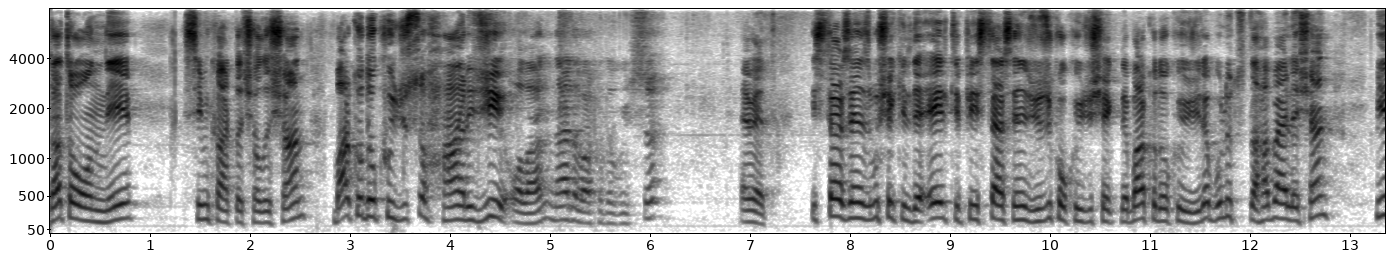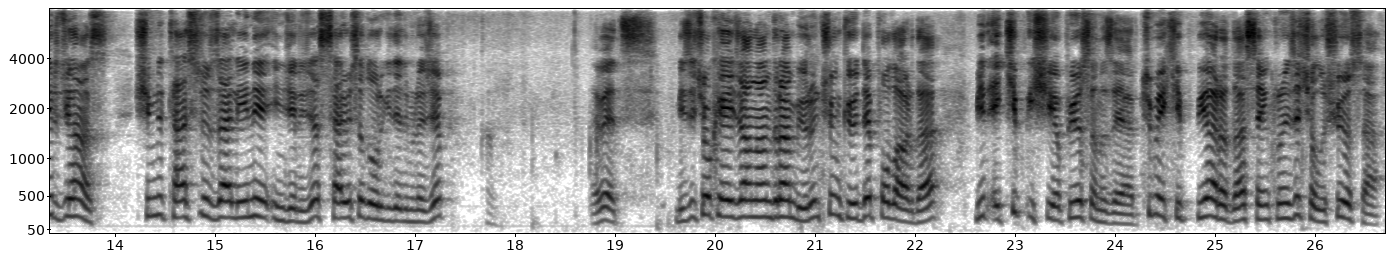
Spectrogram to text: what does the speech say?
data only, sim kartla çalışan, barkod okuyucusu harici olan, nerede barkod okuyucusu? Evet. İsterseniz bu şekilde el tipi, isterseniz yüzük okuyucu şeklinde barkod okuyucuyla Bluetooth'la haberleşen bir cihaz. Şimdi telsiz özelliğini inceleyeceğiz. Servise doğru gidelim Recep. Evet. Bizi çok heyecanlandıran bir ürün. Çünkü depolarda bir ekip işi yapıyorsanız eğer, tüm ekip bir arada senkronize çalışıyorsa,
